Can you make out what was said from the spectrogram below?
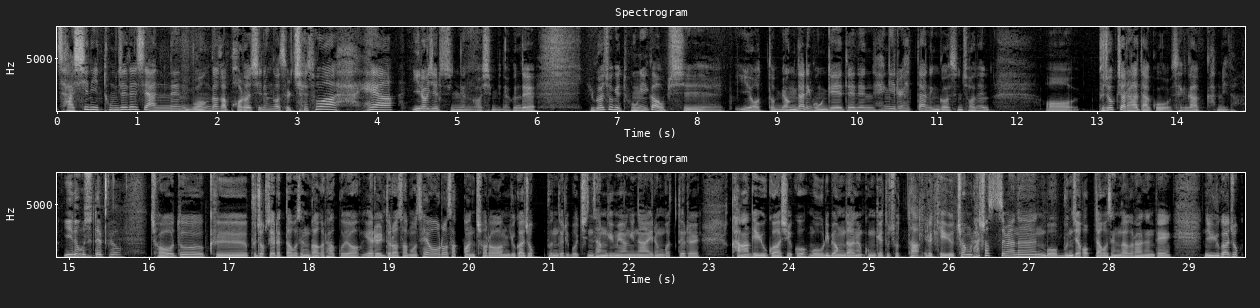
자신이 통제되지 않는 무언가가 벌어지는 것을 최소화해야 이뤄질 수 있는 것입니다. 근데 유가족의 동의가 없이 이 어떤 명단이 공개되는 행위를 했다는 것은 저는, 어, 부적절하다고 생각합니다. 이동수 대표? 저도 그 부적절했다고 생각을 하고요. 예를 들어서 뭐 세월호 사건처럼 유가족분들이 뭐 진상규명이나 이런 것들을 강하게 요구하시고 뭐 우리 명단을 공개도 좋다 이렇게 요청을 하셨으면은 뭐 문제가 없다고 생각을 하는데 이제 유가족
